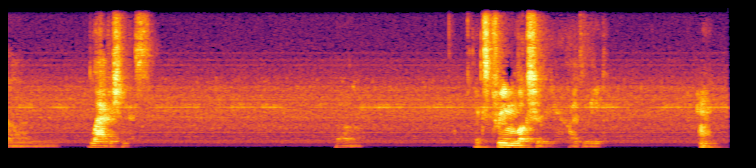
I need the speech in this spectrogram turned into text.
um, lavishness, uh, extreme luxury, I believe.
